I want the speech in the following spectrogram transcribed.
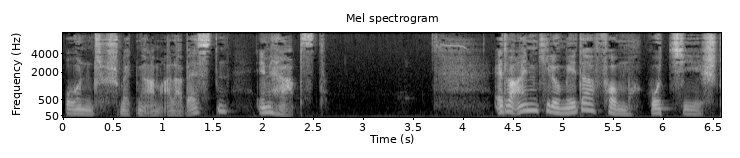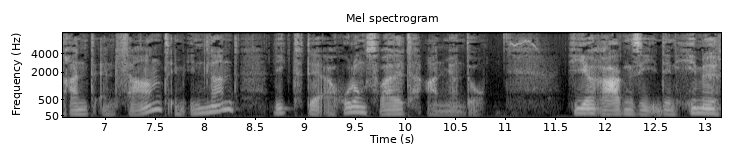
und schmecken am allerbesten im Herbst. Etwa einen Kilometer vom Gochi-Strand entfernt im Inland liegt der Erholungswald Anmyeondo. Hier ragen sie in den Himmel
